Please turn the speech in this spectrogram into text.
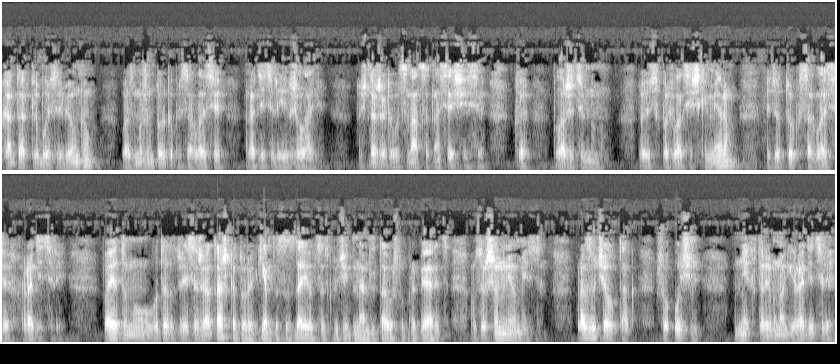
контакт любой с ребенком возможен только при согласии родителей и их желаний. Точно так же, как и вакцинация, относящаяся к положительным, то есть к профилактическим мерам, идет только согласие родителей. Поэтому вот этот весь ажиотаж, который кем-то создается исключительно наверное, для того, чтобы пропиариться, он совершенно неуместен. Фраза так, что очень некоторые, многие родители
